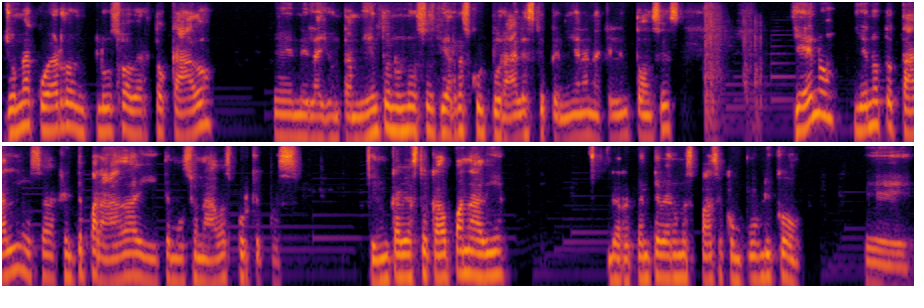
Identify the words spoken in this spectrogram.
Yo me acuerdo incluso haber tocado en el ayuntamiento en uno de esos viernes culturales que tenían en aquel entonces lleno, lleno total, o sea, gente parada y te emocionabas porque pues si nunca habías tocado para nadie, de repente ver un espacio con público eh,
